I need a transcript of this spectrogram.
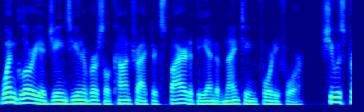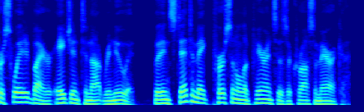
When Gloria Jean's Universal contract expired at the end of 1944, she was persuaded by her agent to not renew it, but instead to make personal appearances across America.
